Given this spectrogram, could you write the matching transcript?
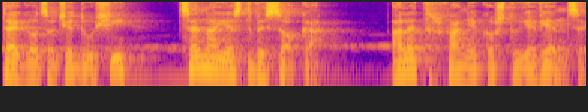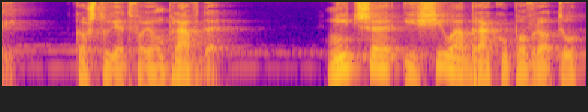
tego, co cię dusi. Cena jest wysoka, ale trwanie kosztuje więcej. Kosztuje twoją prawdę. Nietzsche i siła braku powrotu.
